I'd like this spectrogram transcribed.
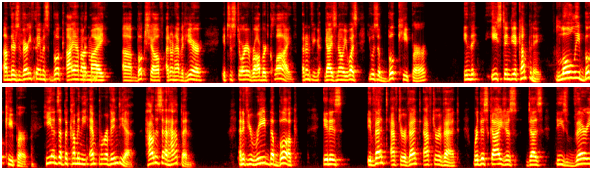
Um, there's a very famous book I have on my uh, bookshelf. I don't have it here. It's a story of Robert Clive. I don't know if you guys know who he was. He was a bookkeeper in the East India Company, lowly bookkeeper. He ends up becoming the emperor of India. How does that happen? And if you read the book, it is event after event after event where this guy just does these very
